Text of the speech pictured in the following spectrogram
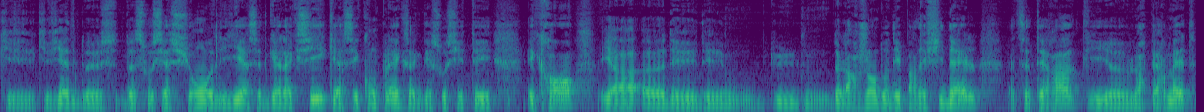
qui, viennent d'associations liées à cette galaxie, qui est assez complexe, avec des sociétés écrans. Il y a de l'argent donné par des fidèles, etc., qui leur permettent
